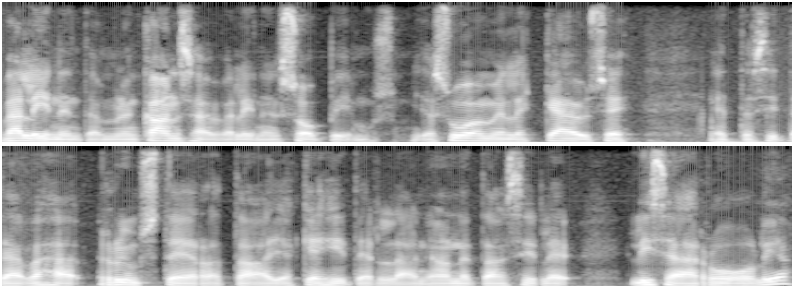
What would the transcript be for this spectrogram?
välinen tämmöinen kansainvälinen sopimus. Ja Suomelle käy se, että sitä vähän rymsteerataan ja kehitellään ja annetaan sille lisää roolia,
